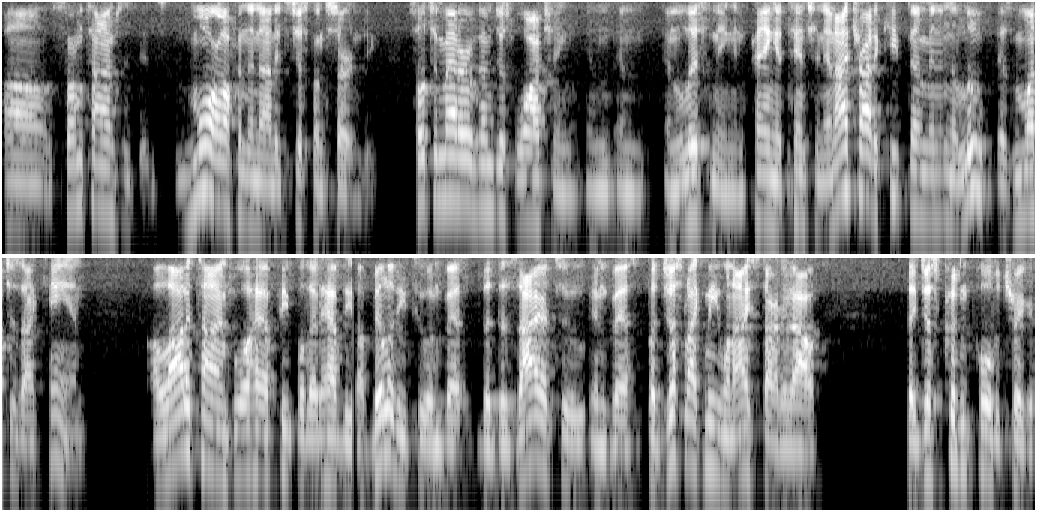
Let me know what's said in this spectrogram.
Uh, sometimes it's more often than not, it's just uncertainty. So it's a matter of them just watching and, and, and listening and paying attention. And I try to keep them in the loop as much as I can. A lot of times we'll have people that have the ability to invest, the desire to invest, but just like me when I started out, they just couldn't pull the trigger.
